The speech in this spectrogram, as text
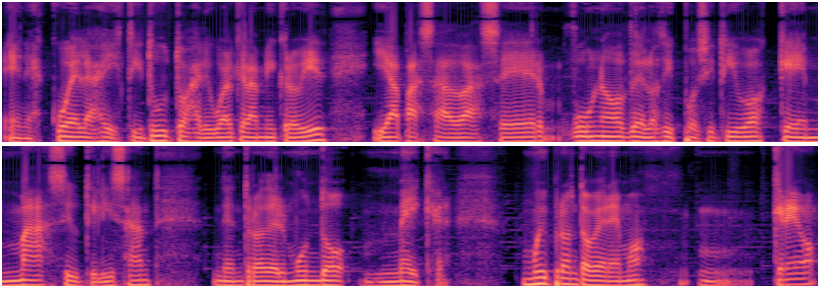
en escuelas e institutos, al igual que la microvid, y ha pasado a ser uno de los dispositivos que más se utilizan dentro del mundo maker. Muy pronto veremos, mm, creo,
